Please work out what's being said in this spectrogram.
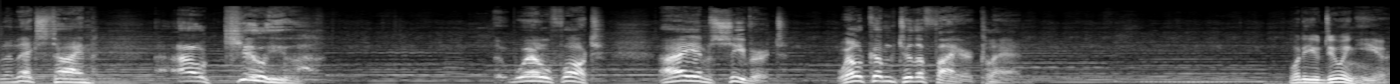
The next time, I'll kill you. Well fought. I am Sievert. Welcome to the Fire Clan. What are you doing here?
